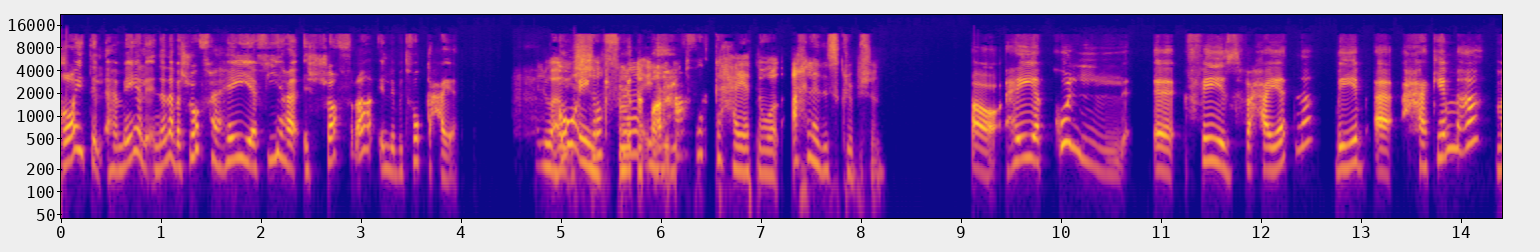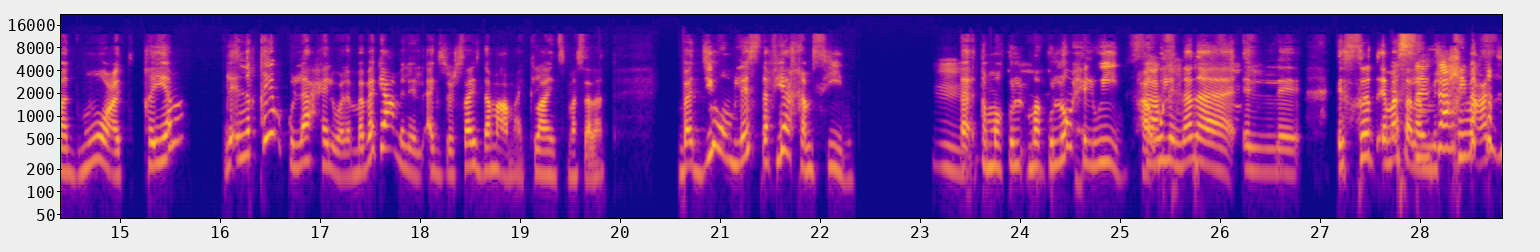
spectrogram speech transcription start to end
غاية الأهمية لأن أنا بشوفها هي فيها الشفرة اللي بتفك حياتنا. حلو قوي الشفرة اللي بتفك حياتنا. والله أحلى ديسكريبشن آه هي كل phase في حياتنا بيبقى حاكمها مجموعة قيم لأن القيم كلها حلوة. لما باجي أعمل ال exercise ده مع my clients مثلا بديهم لستة فيها خمسين. آه، طب ما كل ما كلهم حلوين. صح. هقول إن أنا ال- الصدق مثلا مش. قيمة عندي.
